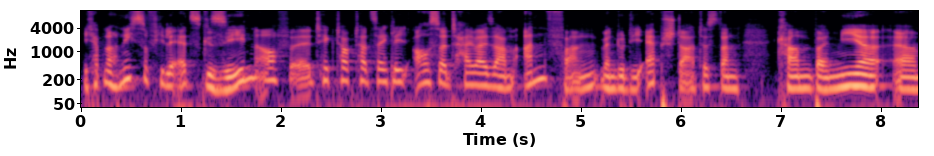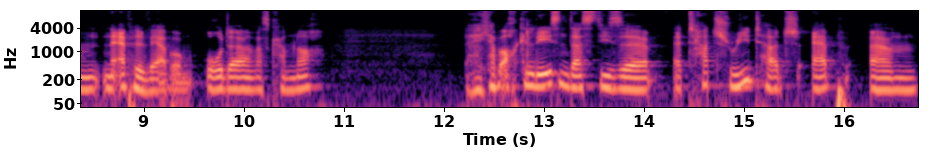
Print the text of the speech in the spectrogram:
Ich habe noch nicht so viele Ads gesehen auf äh, TikTok tatsächlich, außer teilweise am Anfang, wenn du die App startest, dann kam bei mir ähm, eine Apple-Werbung. Oder was kam noch? Ich habe auch gelesen, dass diese äh, Touch Retouch App ähm,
